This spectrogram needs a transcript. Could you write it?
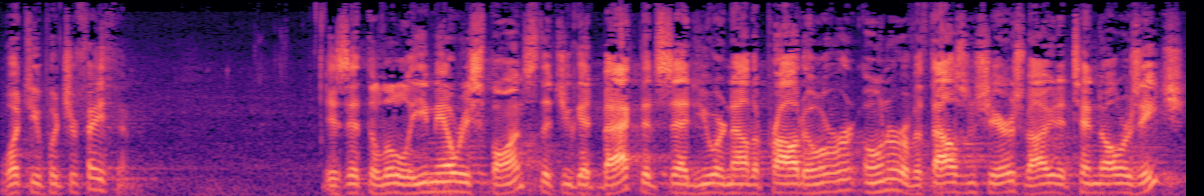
What do you put your faith in? Is it the little email response that you get back that said you are now the proud owner of a thousand shares valued at $10 each,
